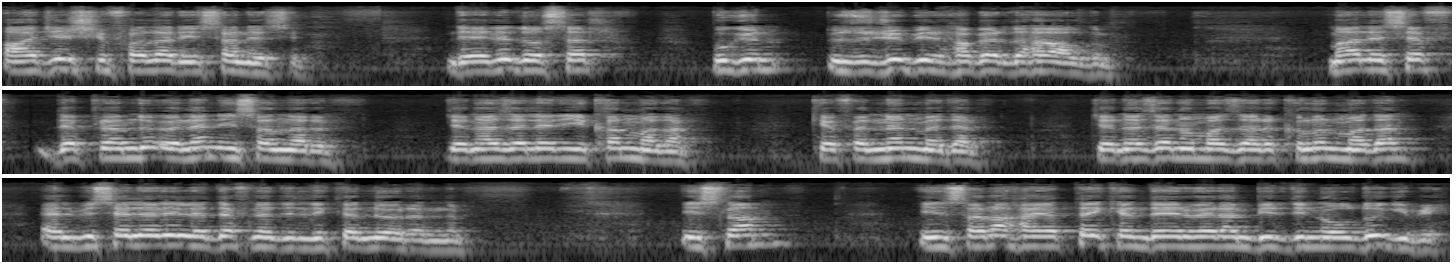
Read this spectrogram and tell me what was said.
acil şifalar ihsan etsin. Değerli dostlar, bugün üzücü bir haber daha aldım. Maalesef depremde ölen insanların cenazeleri yıkanmadan, kefenlenmeden, cenaze namazları kılınmadan elbiseleriyle defnedildiklerini öğrendim. İslam insana hayattayken değer veren bir din olduğu gibi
